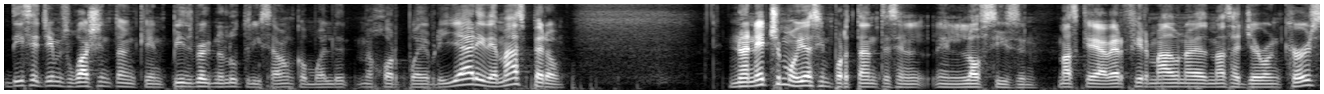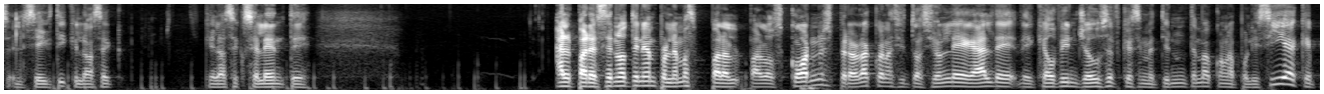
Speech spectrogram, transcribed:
dice James Washington que en Pittsburgh no lo utilizaban como él mejor puede brillar y demás, pero no han hecho movidas importantes en, el off-season, más que haber firmado una vez más a Jaron Curse, el safety, que lo hace, que lo hace excelente. Al parecer no tenían problemas para, los corners, pero ahora con la situación legal de, Kelvin Joseph que se metió en un tema con la policía, que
